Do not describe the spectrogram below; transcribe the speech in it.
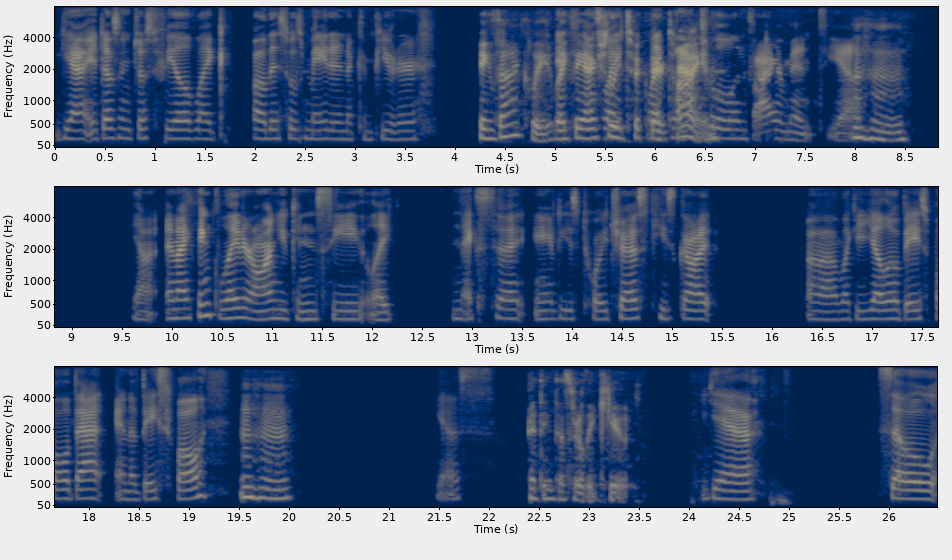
Yeah, it doesn't just feel like oh this was made in a computer. Exactly. Like they actually like, took their time. Natural environment. Yeah. Mm-hmm. Yeah, and I think later on you can see like next to Andy's toy chest, he's got uh like a yellow baseball bat and a baseball. Mm-hmm. yes. I think that's really cute. Yeah. So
